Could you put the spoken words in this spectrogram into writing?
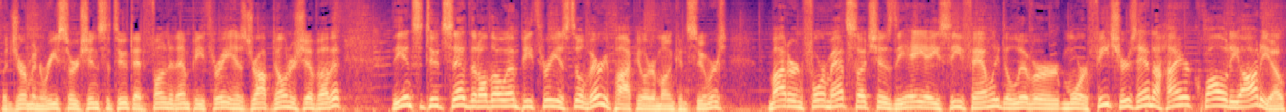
The German Research Institute that funded MP3 has dropped ownership of it. The Institute said that although MP3 is still very popular among consumers, Modern formats such as the AAC family deliver more features and a higher quality audio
